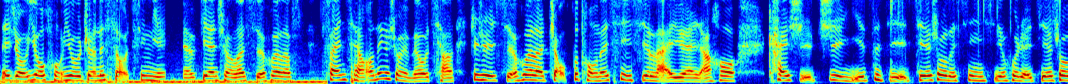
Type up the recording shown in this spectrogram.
那种又红又专的小青年，变成了学会了翻墙。哦，那个时候也没有墙，就是学会了找不同的信息来源，然后开始质疑自己接受的信息，或者接受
